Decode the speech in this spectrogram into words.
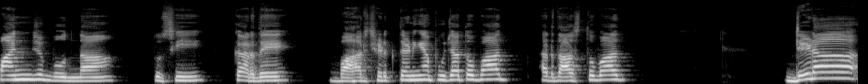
ਪੰਜ ਬੂੰਦਾਂ ਤੁਸੀਂ ਘਰ ਦੇ ਬਾਹਰ ਛਿੜਕ ਦੇਣੀਆਂ ਪੂਜਾ ਤੋਂ ਬਾਅਦ, ਅਰਦਾਸ ਤੋਂ ਬਾਅਦ। ਜਿਹੜਾ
